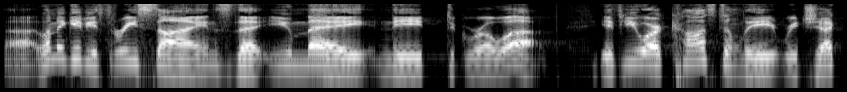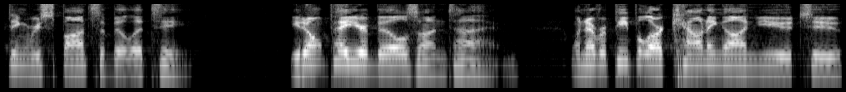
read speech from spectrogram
Uh, let me give you three signs that you may need to grow up. If you are constantly rejecting responsibility, you don't pay your bills on time, whenever people are counting on you to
